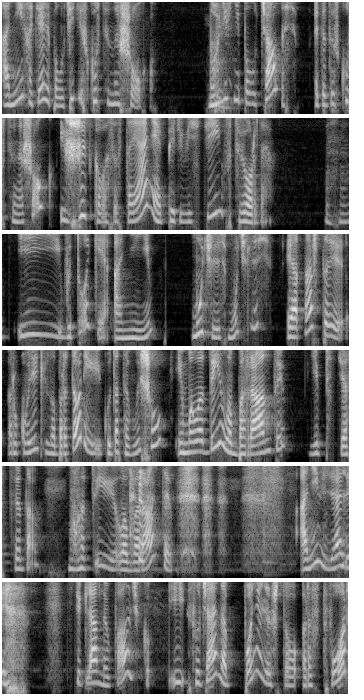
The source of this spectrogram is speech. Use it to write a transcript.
они хотели получить искусственный шелк. Но у них не получалось этот искусственный шелк из жидкого состояния перевести в твердое. Угу. И в итоге они мучились, мучились, и однажды руководитель лаборатории куда-то вышел, и молодые лаборанты естественно, молодые лаборанты, они взяли стеклянную палочку и случайно поняли, что раствор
